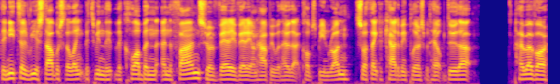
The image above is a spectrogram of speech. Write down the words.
They need to re-establish the link between the, the club and, and the fans who are very, very unhappy with how that club's being run. So I think academy players would help do that. However,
